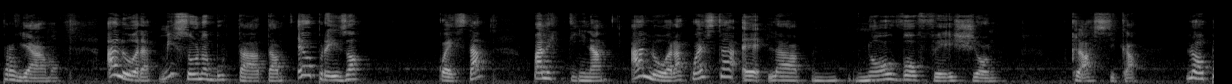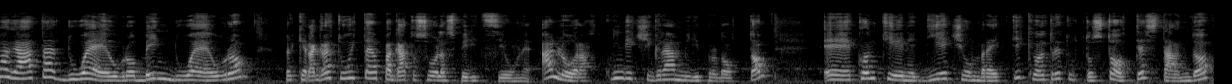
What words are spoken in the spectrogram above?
proviamo. Allora, mi sono buttata e ho preso questa palettina. Allora, questa è la mm, Novo Fashion classica. L'ho pagata 2 euro, ben 2 euro perché era gratuita e ho pagato solo la spedizione. Allora 15 grammi di prodotto eh, contiene 10 ombretti che oltretutto sto testando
